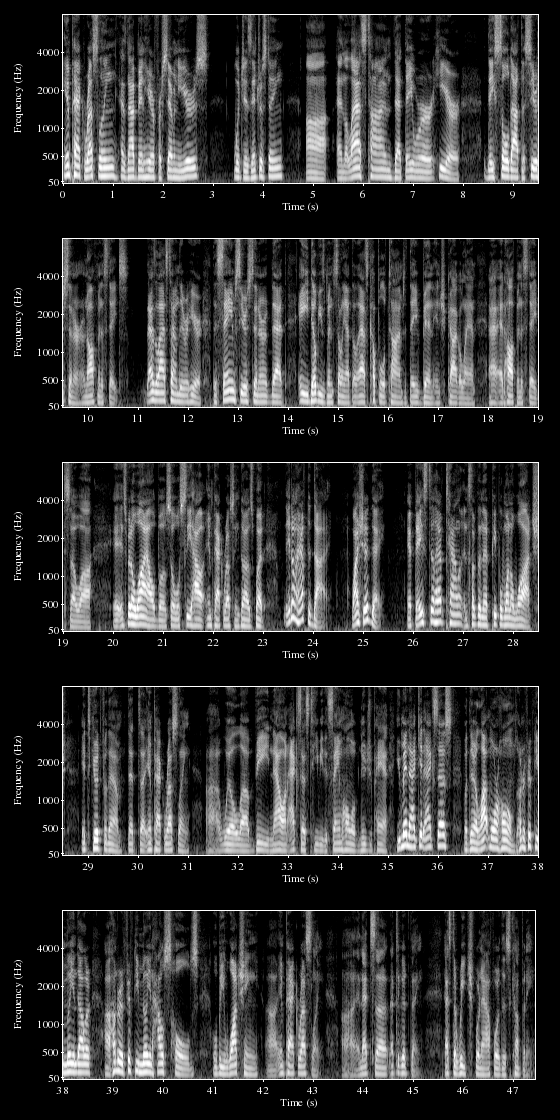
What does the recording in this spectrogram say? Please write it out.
Impact Wrestling has not been here for seven years, which is interesting. Uh, and the last time that they were here, they sold out the Sears Center in Hoffman Estates. That's the last time they were here. The same Sears Center that AEW's been selling out the last couple of times that they've been in Chicagoland uh, at Hoffman Estates. So uh, it's been a while, but so we'll see how Impact Wrestling does. But they don't have to die. Why should they? If they still have talent and something that people want to watch, it's good for them that uh, Impact Wrestling uh, will uh, be now on AXS TV, the same home of New Japan. You may not get access, but there are a lot more homes. 150 million dollar, uh, 150 million households will be watching uh, Impact Wrestling, uh, and that's that's a good thing. That's the reach for now for this company.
